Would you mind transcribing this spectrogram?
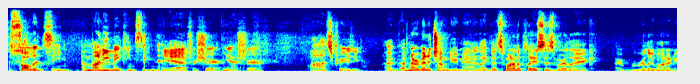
a solid scene, a money making scene now. Hmm. Yeah, for sure. Yeah. For sure. Wow, that's crazy. I've, I've never been to Chengdu, man. Like that's one of the places where like I really wanted to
